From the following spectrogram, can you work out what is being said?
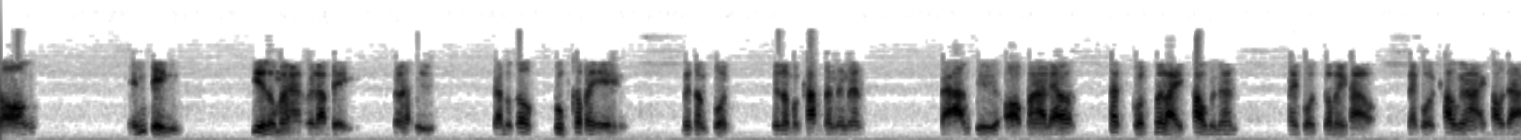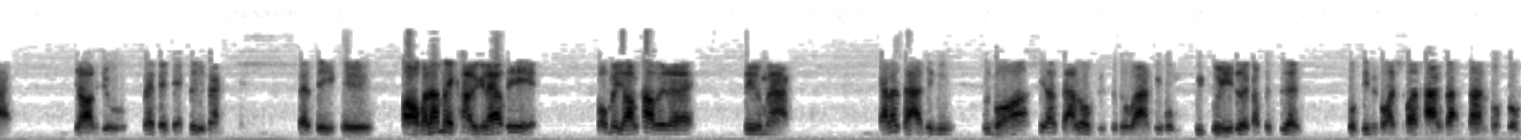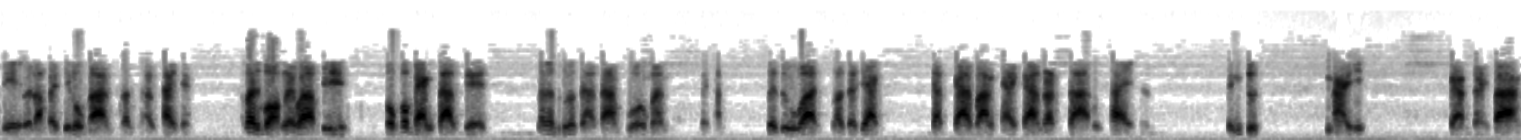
สอง เห็นติ่งยืดออกมาเวลาเบ่งนะคือแต่มันก็กรุบเข้าไปเอง ไม่ต้องกดไม่ต้องบังคับมันทั้งนั้นสามคือออกมาแล้วถ้ากดเมื่อไหร่เข้ามื่อนั้น ไม่กดก็ไม่เข้า แต่กดเข้าง่ายเข้าได้ ยอมอยู่ไม่เป็นเด็กดื้อนะและสี่คือออกมาแล้วไม่เข้าอีกแล้วพี่ ผมไม่ยอมเข้าไปเลยดื้อมาก การรักษาจริงคุณหมอที่รักษาโรคพิษสุวานที่ผมคุยๆด้วยกับเพื่อนๆผมที่เป็นหมอเฉพาะทางด้านด้านพวกนี้เวลา ก็จะบอกเลยว่าพี่ผมก็แบ่งตามเกณฑ์แล้วก็ดูรักษาตามหัวของมันนะครับ เพื่อดูว่าเราจะแยกจัดการวางแผนการรักษาคนไข้ถึงจุดไหนแบบไหนบ้าง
